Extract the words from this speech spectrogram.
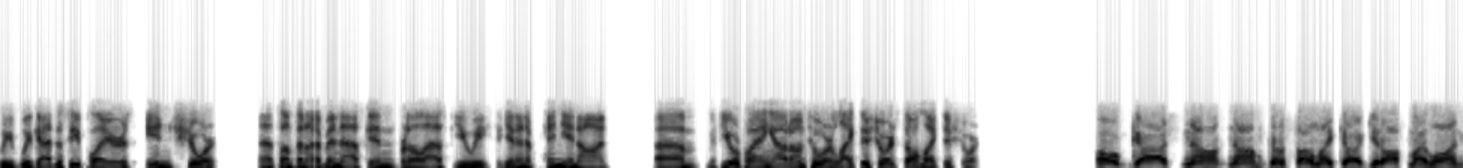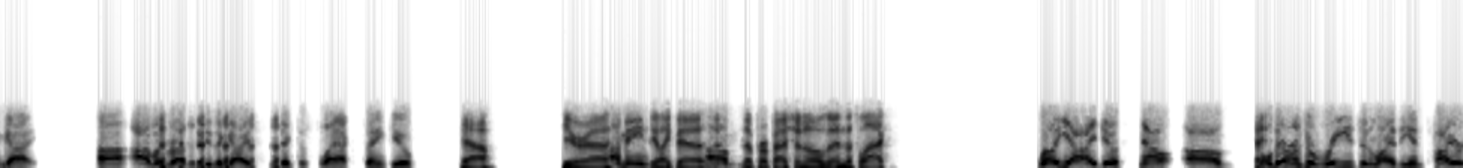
We've we've got to see players in short. That's something I've been asking for the last few weeks to get an opinion on. Um, if you were playing out on tour, like the shorts, don't like the shorts. Oh gosh, now now I'm going to sound like a get off my lawn guy. Uh, I would rather see the guys stick to slacks. Thank you. Yeah, you're. Uh, I mean, you like the um, the, the professionals in the slack. Well, yeah, I do. Now, uh, well, there was a reason why the entire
